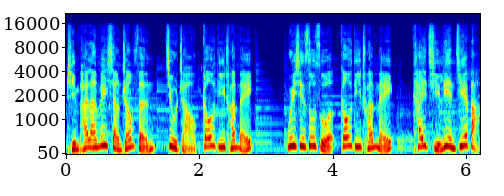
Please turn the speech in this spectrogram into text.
品牌蓝 V 想涨粉就找高迪传媒。微信搜索高迪传媒，开启链接吧。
